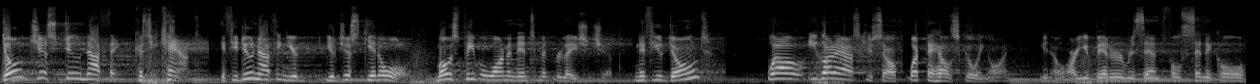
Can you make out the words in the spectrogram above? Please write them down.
Don't just do nothing because you can't. If you do nothing, you you just get old. Most people want an intimate relationship. And if you don't, well, you got to ask yourself, what the hell's going on? You know, are you bitter, resentful, cynical,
